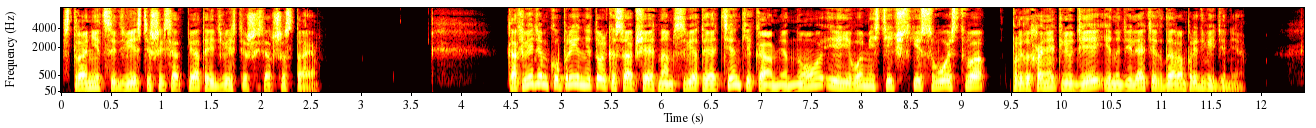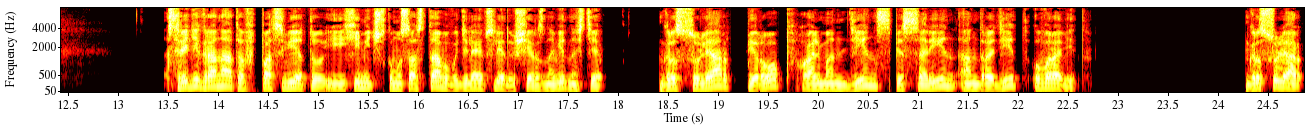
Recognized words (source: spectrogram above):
страницы 265 и 266. Как видим, Куприн не только сообщает нам цвет и оттенки камня, но и его мистические свойства предохранять людей и наделять их даром предвидения. Среди гранатов по цвету и химическому составу выделяют следующие разновидности — грассуляр, пироп, альмандин, спессарин, андродит, уваровит. Грассуляр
